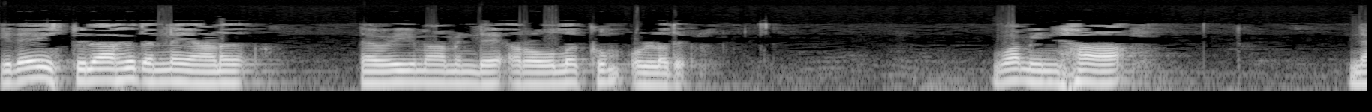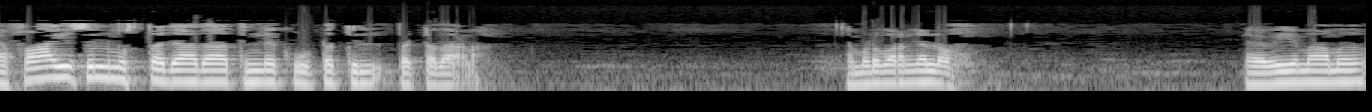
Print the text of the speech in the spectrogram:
ഇതേ ഇസ്തുലാഹ് തന്നെയാണ് നവവി ഇമാമിന്റെ റോളക്കും ഉള്ളത്. വ മിൻഹ നഫായിസുൽ മുസ്തജാദാത്തിന്റെ കൂട്ടത്തിൽ പെട്ടതാണ്. നമ്മൾ പറഞ്ഞല്ലോ നവീമാമ്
